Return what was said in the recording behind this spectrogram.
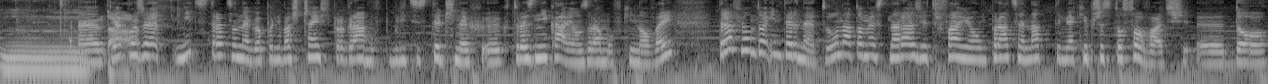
Mm, E, tak. Jako, że nic straconego, ponieważ część programów publicystycznych, y, które znikają z ramów kinowej, trafią do internetu, natomiast na razie trwają prace nad tym, jak je przystosować y, do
